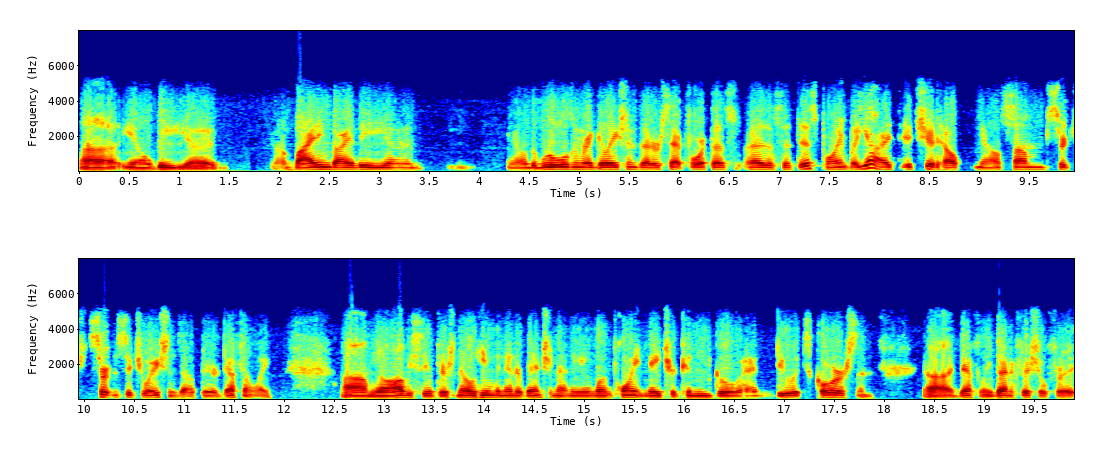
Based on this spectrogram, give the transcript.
uh, you know, be uh, abiding by the, uh, you know, the rules and regulations that are set forth as as at this point. But yeah, it, it should help. You know, some certain situations out there definitely. Um, you know, obviously, if there's no human intervention at any one point, nature can go ahead and do its course, and uh, definitely beneficial for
